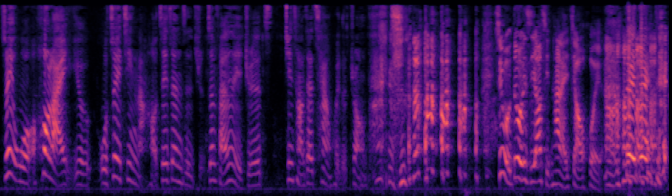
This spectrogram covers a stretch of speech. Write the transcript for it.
所以我后来有，我最近呢，哈，这阵子这反正也觉得经常在忏悔的状态。其实我都有一直邀请他来教会 啊。对对对，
